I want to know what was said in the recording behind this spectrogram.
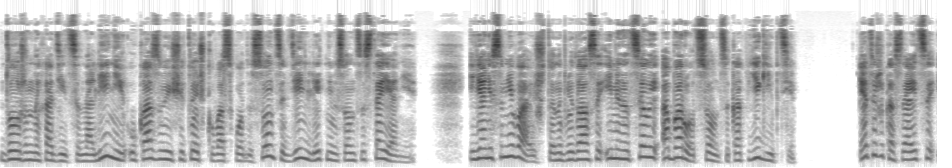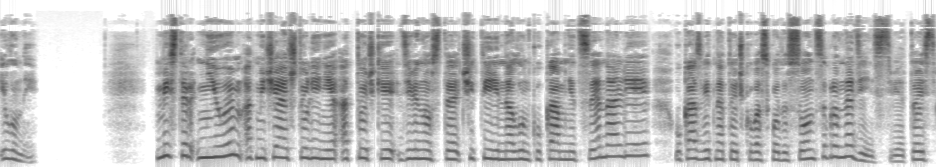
должен находиться на линии, указывающей точку восхода Солнца в день летнего солнцестояния. И я не сомневаюсь, что наблюдался именно целый оборот Солнца, как в Египте. Это же касается и Луны. Мистер Ньюэм отмечает, что линия от точки 94 на лунку камня С на аллее указывает на точку восхода Солнца в равноденствие, то есть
